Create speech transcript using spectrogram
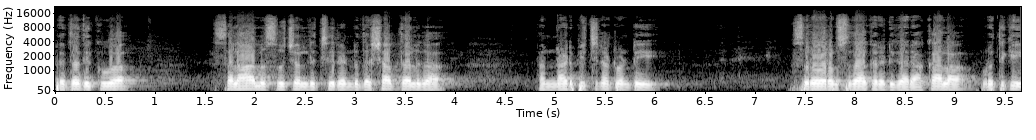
పెద్ద దిక్కుగా సలహాలు సూచనలు ఇచ్చి రెండు దశాబ్దాలుగా నన్ను నడిపించినటువంటి సురవరం సుధాకర్ రెడ్డి గారి అకాల మృతికి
